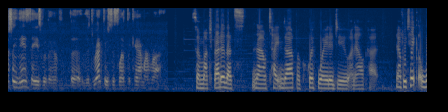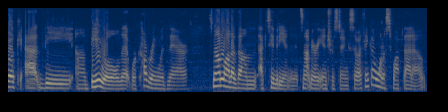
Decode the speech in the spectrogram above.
especially these days where the, the, the directors just let the camera run. So much better, that's now tightened up, a quick way to do an L cut. Now if we take a look at the uh, B-roll that we're covering with there, there's not a lot of um, activity in it. It's not very interesting. So I think I want to swap that out.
